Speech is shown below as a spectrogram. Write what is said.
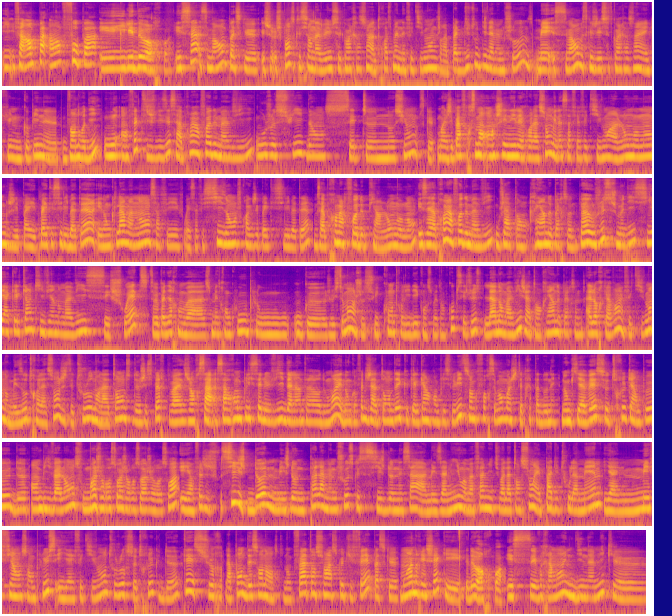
il fait un, pas, un faux pas et il est dehors, quoi. Et ça, c'est marrant parce que je, je pense que si on avait eu cette conversation il y a trois semaines, effectivement, j'aurais pas du tout dit la même chose. Mais c'est marrant parce que j'ai eu cette conversation avec une copine euh, vendredi où, en fait, je lui disais, c'est la première fois de ma vie où je suis dans cette euh, notion. Parce que moi, j'ai pas forcément enchaîné les relations, mais là, ça fait effectivement un long moment que j'ai pas, pas été célibataire. Et donc là, maintenant, ça fait, ouais, ça fait six ans, je crois que j'ai pas été célibataire. C'est la première fois depuis un long moment. Et c'est la première fois de ma vie où j'attends rien de personne. Vois, où juste je me dis, s'il y a quelqu'un qui vient dans ma vie, c'est chouette. Ça veut pas dire qu'on va se mettre en couple ou, que justement je suis contre l'idée qu'on se mette en couple. C'est juste là dans ma vie, j'attends rien de personne. Alors qu'avant, effectivement, dans mes autres relations, j'étais toujours dans l'attente de j'espère que genre ça, ça remplissait le vide à l'intérieur de moi. Et donc en fait, j'attendais que quelqu'un remplisse le vide sans que forcément moi j'étais prête à donner. Donc il y avait ce truc un peu de ambivalence où moi je reçois, je reçois, je reçois. Et en fait, si je donne, mais je donne pas la même chose que si je donnais ça à mes amis ou à ma famille. Tu vois, l'attention est pas du tout la même. Il y a une méfiance en plus et il y a effectivement toujours ce truc de t'es sur la pente descendante. Donc fais attention à ce que tu fais parce que moindre échec et c'est dehors quoi. Et c'est vraiment une dynamique. euh,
